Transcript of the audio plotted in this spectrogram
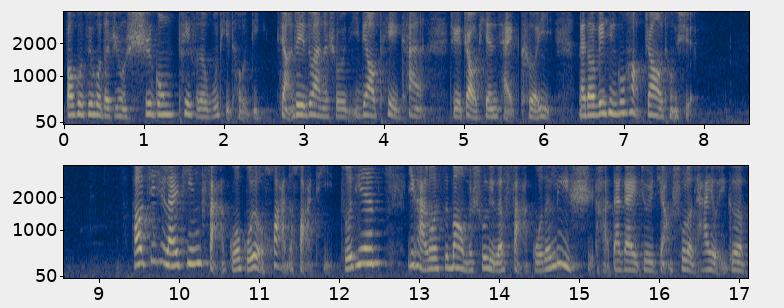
包括最后的这种施工，佩服的五体投地。讲这一段的时候，一定要配看这个照片才可以。来到微信公号张奥同学。好，继续来听法国国有化的话题。昨天伊卡洛斯帮我们梳理了法国的历史，哈，大概就是讲述了它有一个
